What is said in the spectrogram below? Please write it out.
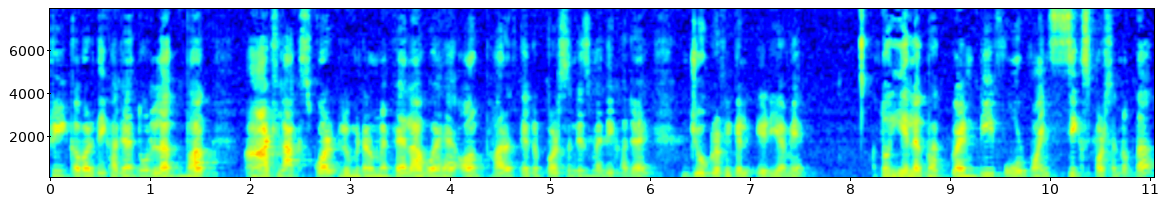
ट्री कवर देखा जाए तो लगभग आठ लाख स्क्वायर किलोमीटर में फैला हुआ है और भारत के अगर परसेंटेज में देखा जाए जियोग्राफिकल एरिया में तो ये लगभग 24.6 percent of the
